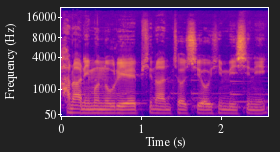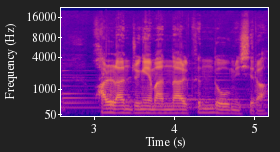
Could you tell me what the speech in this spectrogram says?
하나님은 우리의 피난처시요 힘이시니 환란 중에 만날 큰 도움이시라.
